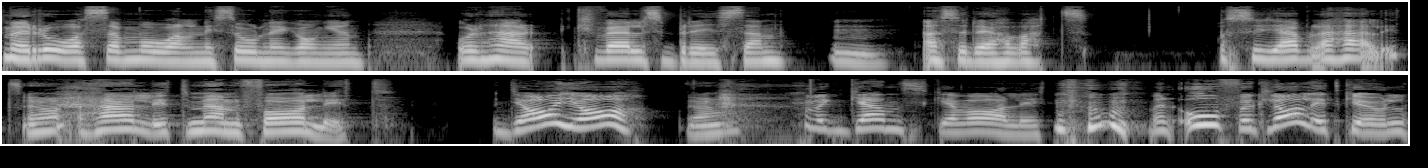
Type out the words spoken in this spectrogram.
med rosa moln i solnedgången och den här kvällsbrisen. Mm. Alltså det har varit så jävla härligt. Ja, härligt men farligt. Ja, ja, Ja, men ganska vanligt. Men oförklarligt kul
